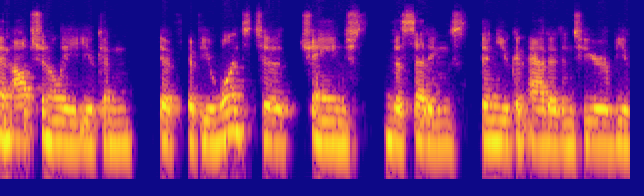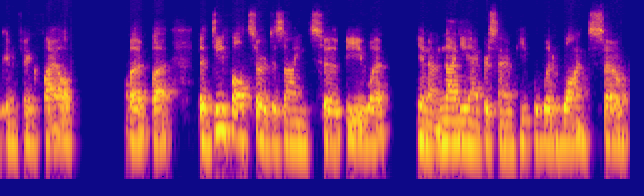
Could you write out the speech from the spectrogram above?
And optionally, you can if if you want to change the settings, then you can add it into your Vue config file. But but the defaults are designed to be what you know 99% of people would want. So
